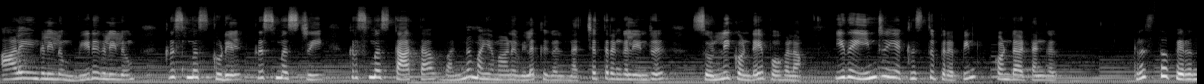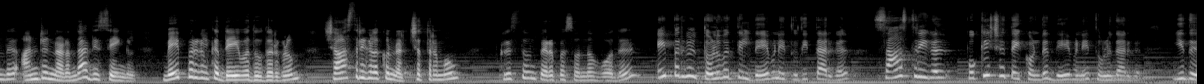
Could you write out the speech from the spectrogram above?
ஆலயங்களிலும் வீடுகளிலும் கிறிஸ்மஸ் குடில் கிறிஸ்மஸ் ட்ரீ கிறிஸ்மஸ் தாத்தா வண்ணமயமான விளக்குகள் நட்சத்திரங்கள் என்று சொல்லிக்கொண்டே போகலாம். இது இன்றைய கிறிஸ்து பிறப்பின் கொண்டாட்டங்கள். கிறிஸ்து பிறந்து அன்று நடந்த அதிசயங்கள். மேய்ப்பர்களுக்கு தெய்வதூதர்களும் சாஸ்திரிகளுக்கு நட்சத்திரமும் கிறிஸ்துவின் பிறப்பை சொன்னபோது மேய்ப்பர்கள் தொழுவத்தில் தேவனை துதித்தார்கள். சாஸ்திரிகள் பொக்கிஷத்தை கொண்டு தேவனை தொழுதார்கள். இது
